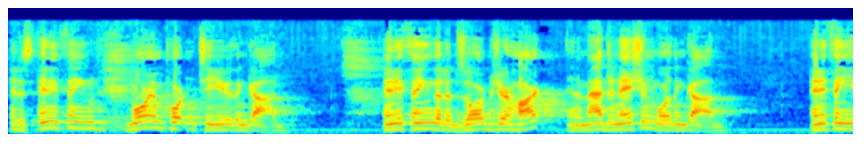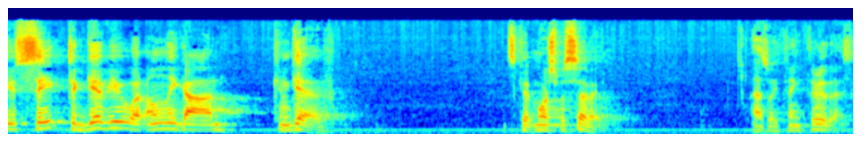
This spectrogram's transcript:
It is anything more important to you than God. Anything that absorbs your heart and imagination more than God. Anything you seek to give you what only God can give. Let's get more specific as we think through this.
